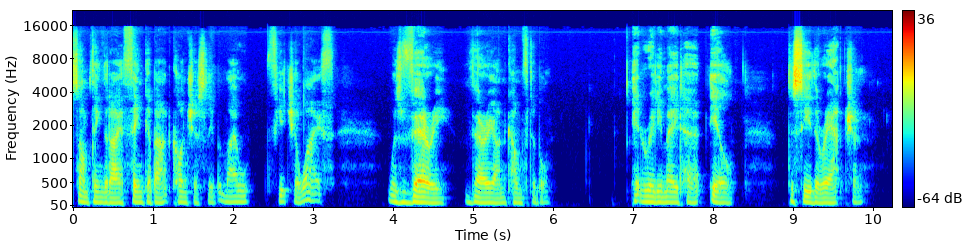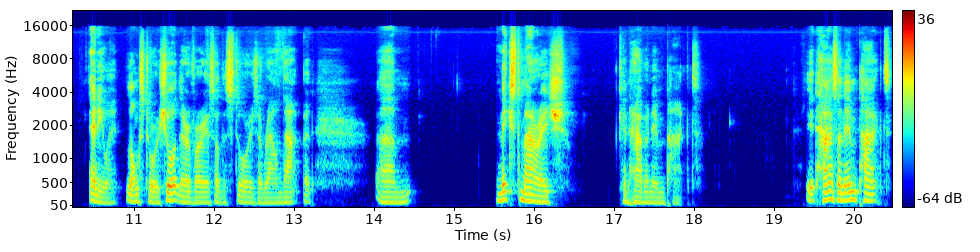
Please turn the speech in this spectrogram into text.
something that I think about consciously, but my future wife was very, very uncomfortable. It really made her ill to see the reaction. Anyway, long story short, there are various other stories around that, but um, mixed marriage can have an impact. It has an impact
